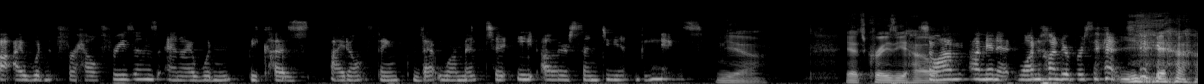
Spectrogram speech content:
I wouldn't for health reasons, and I wouldn't because I don't think that we're meant to eat other sentient beings. Yeah. Yeah, it's crazy how. So I'm I'm in it 100%. yeah,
